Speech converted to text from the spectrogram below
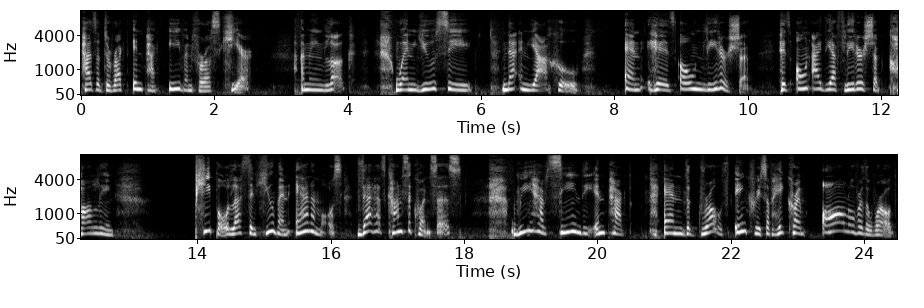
has a direct impact even for us here. I mean, look, when you see Netanyahu and his own leadership, his own IDF leadership calling people less than human animals. That has consequences. We have seen the impact and the growth, increase of hate crime all over the world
